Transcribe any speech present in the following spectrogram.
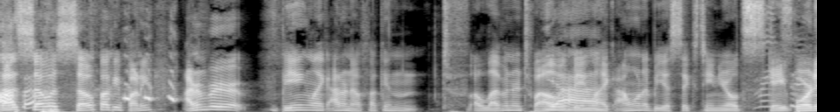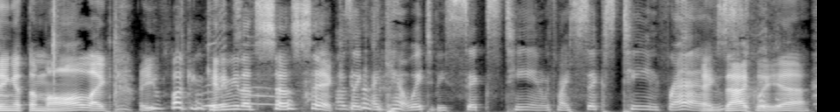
that awesome? show was so fucking funny. I remember being like, I don't know, fucking. T- 11 or 12 and being like I want to be a 16 year old skateboarding at the mall like are you fucking kidding me that's so sick I was like, I can't wait to be 16 with my 16 friends. Exactly. Yeah.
